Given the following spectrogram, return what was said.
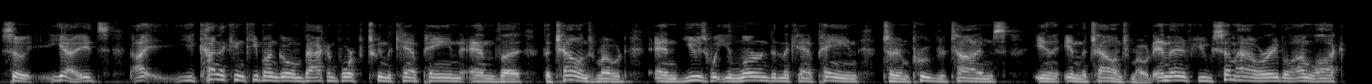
So yeah it's i you kind of can keep on going back and forth between the campaign and the the challenge mode and use what you learned in the campaign to improve your times in in the challenge mode. And then if you somehow are able to unlock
